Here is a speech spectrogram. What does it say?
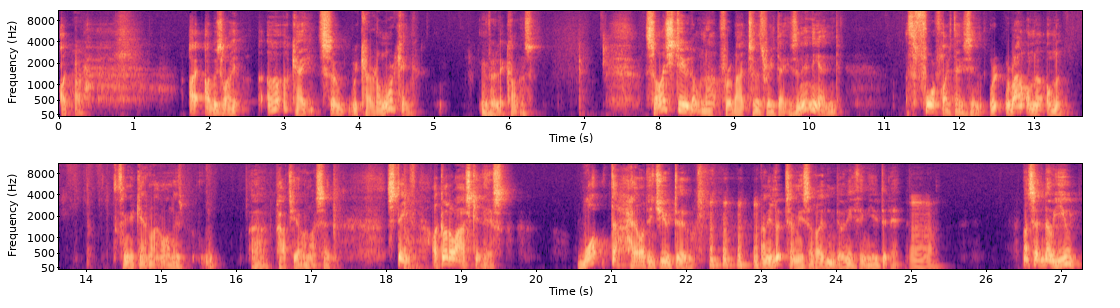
I, I, I was like, Oh, okay. So we carried on working, inverted commas. So I stewed on that for about two or three days, and in the end, four or five days in, we're, we're out on the on the thing again on his uh, patio, and I said, "Steve, I've got to ask you this: What the hell did you do?" and he looked at me and said, "I didn't do anything. You did it." Uh. I said, "No, you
